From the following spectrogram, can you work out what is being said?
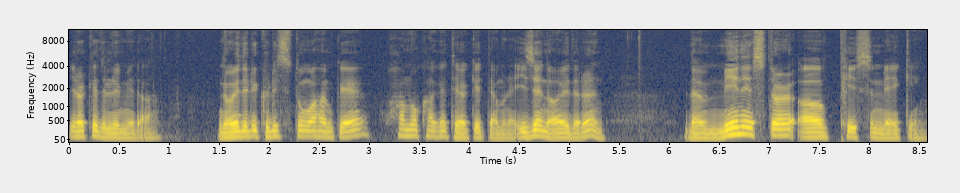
이렇게 들립니다. 너희들이 그리스도와 함께 화목하게 되었기 때문에 이제 너희들은 the minister of peacemaking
